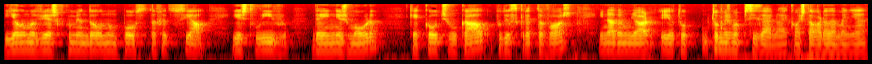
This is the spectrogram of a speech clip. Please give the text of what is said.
E ele uma vez recomendou num post da rede social este livro da Inês Moura, que é Coach Vocal, O Poder Secreto da Voz. E nada melhor, eu estou mesmo a precisar, não é? Com esta hora da manhã,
